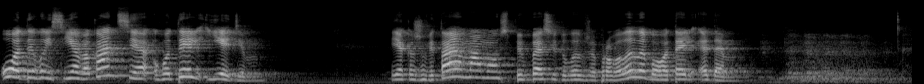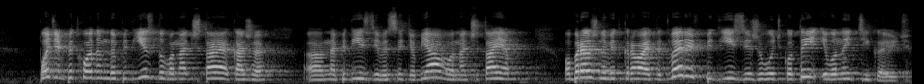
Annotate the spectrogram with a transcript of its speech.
О, дивись, є вакансія, готель Єдім. Я кажу: вітаю, мамо, співбесіду ви вже провалили, бо готель Едем. Потім підходимо до під'їзду, вона читає, каже: «Е, на під'їзді висить об'ява, вона читає: обережно відкривайте двері, в під'їзді живуть коти і вони тікають.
